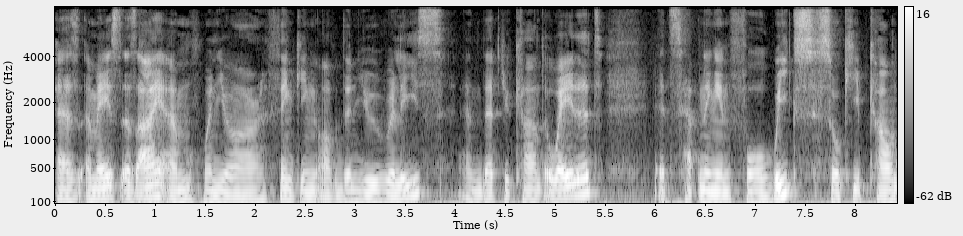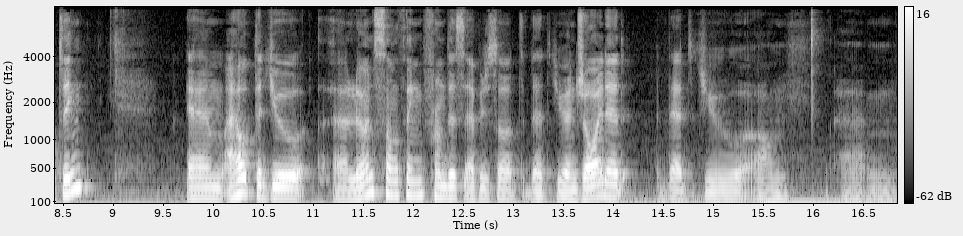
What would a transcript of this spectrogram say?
as amazed as I am when you are thinking of the new release and that you can't await it. It's happening in four weeks, so keep counting. Um, I hope that you uh, learned something from this episode, that you enjoyed it, that you um, um,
